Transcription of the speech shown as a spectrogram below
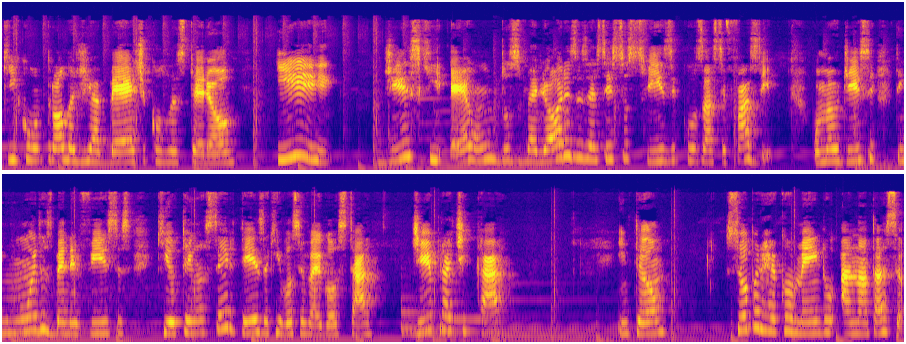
que controla diabetes, colesterol e diz que é um dos melhores exercícios físicos a se fazer. Como eu disse, tem muitos benefícios que eu tenho certeza que você vai gostar de praticar. Então, super recomendo a natação.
